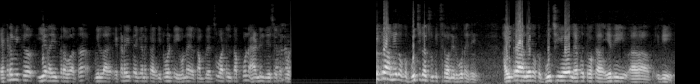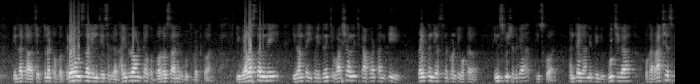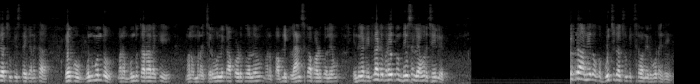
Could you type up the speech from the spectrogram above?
అకాడమిక్ ఇయర్ అయిన తర్వాత వీళ్ళ ఎక్కడైతే గనక ఇటువంటి ఉన్నాయో కంప్లైంట్స్ వాటిని తప్పకుండా హ్యాండిల్ చేసేటటువంటి హైడ్రా అనేది ఒక బూచిగా చూపించడం అనేది కూడా ఇది. హైడ్రా అనేది ఒక బూచియో లేకపోతే ఒక ఏది ఇది ఇందాక చెప్తున్నట్టు ఒక గ్రేహౌన్స్ దాకా వెళ్ళి చేసేది కాదు. హైడ్రా అంటే ఒక భరోసా అనేది గుర్తుపెట్టుకోవాలి. ఈ వ్యవస్థల్ని ఇదంతా ఇక ఇది నుంచి వర్షాల నుంచి కాపాడటానికి ప్రయత్నం చేస్తున్నటువంటి ఒక ఇన్స్టిట్యూషన్గా తీసుకోవాలి. అంతేగాని దీన్ని బూచిగా ఒక రాక్షసుగా చూపిస్తే కనుక రేపు మున్ముందు మన ముందు తరాలకి మనం మన చెరువుల్ని కాపాడుకోలేము మన పబ్లిక్ ల్యాండ్స్ కాపాడుకోలేము ఎందుకంటే ఇట్లాంటి ప్రయత్నం దేశంలో ఎవరు చేయలేదు. హైడ్రా అనేది ఒక బూచిగా చూపించడం అనేది కూడా ఇది.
